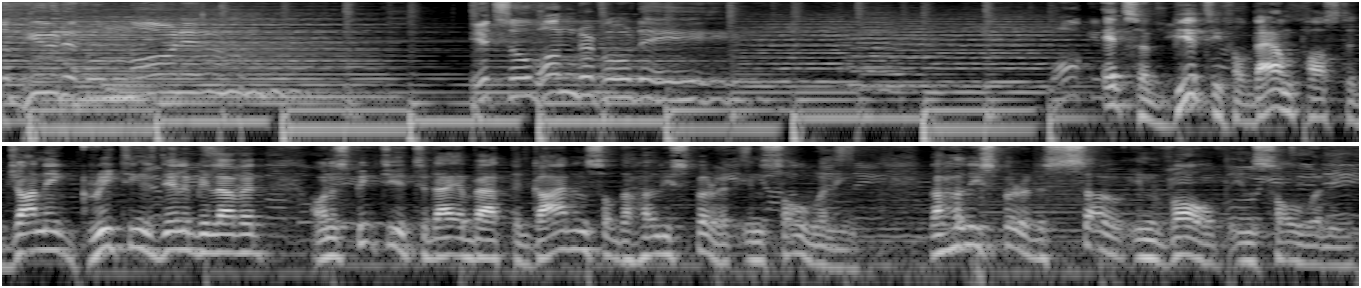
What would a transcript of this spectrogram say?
a beautiful morning. It's a wonderful day. Walking It's a beautiful day. I'm Pastor Johny. Greetings, dearly beloved. I want to speak to you today about the guidance of the Holy Spirit in soul winning. The Holy Spirit is so involved in soul winning.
